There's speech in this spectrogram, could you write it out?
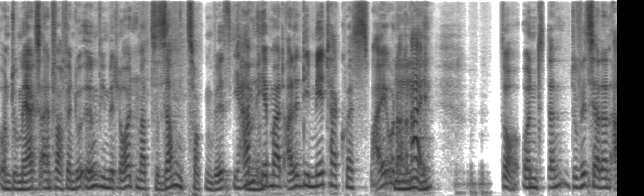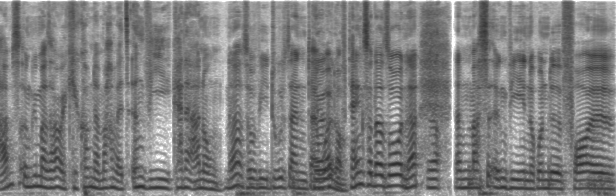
Und du merkst einfach, wenn du irgendwie mit Leuten mal zusammenzocken willst, die haben eben halt alle die Meta Quest 2 oder 3. So, und dann, du willst ja dann abends irgendwie mal sagen, okay, komm, dann machen wir jetzt irgendwie, keine Ahnung, ne, so wie du dein, dein Ja, World genau. of Tanks oder so, ne? Ja. Dann machst du irgendwie eine Runde Fall,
